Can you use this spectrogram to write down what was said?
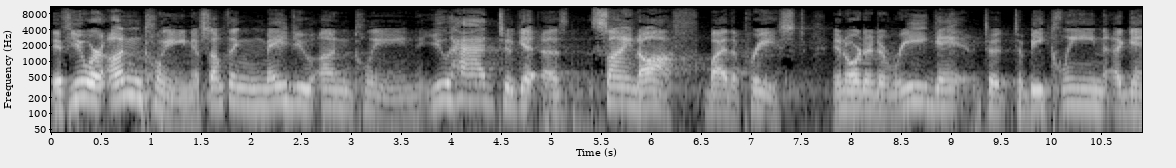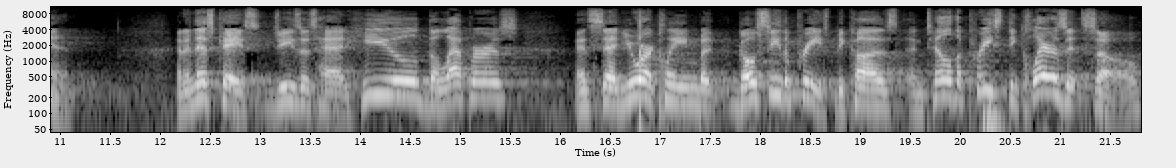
if you were unclean, if something made you unclean, you had to get a, signed off by the priest in order to regain to, to be clean again. And in this case, Jesus had healed the lepers and said, You are clean, but go see the priest because until the priest declares it so,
